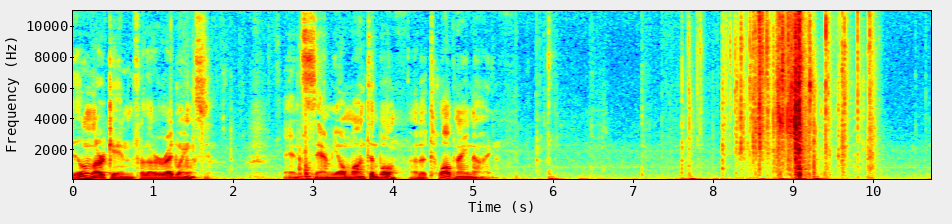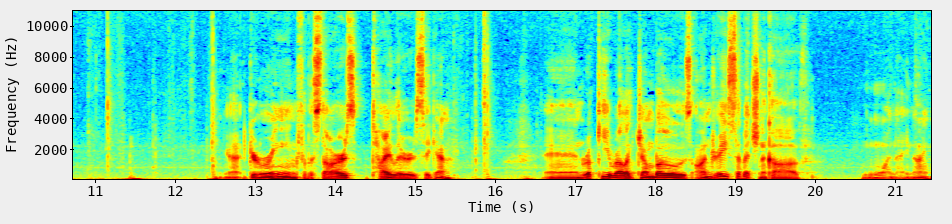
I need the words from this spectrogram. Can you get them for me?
Dylan Larkin for the Red Wings. And Samuel Montembeault at a 12.99. green for the Stars, Tyler Seguin. And rookie relic jumbos, Andrei Svechnikov, 199.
